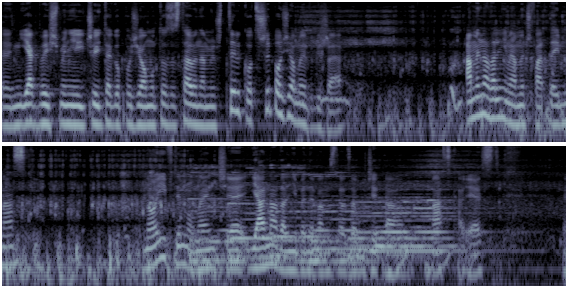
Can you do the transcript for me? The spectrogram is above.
y, jakbyśmy nie liczyli tego poziomu, to zostały nam już tylko trzy poziomy w grze. A my nadal nie mamy czwartej maski. No i w tym momencie ja nadal nie będę wam zdradzał, gdzie ta maska jest. Y,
